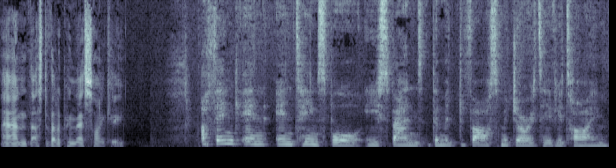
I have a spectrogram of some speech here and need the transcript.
and that's developing their psyche? I think in in team sport you spend the vast majority of your time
